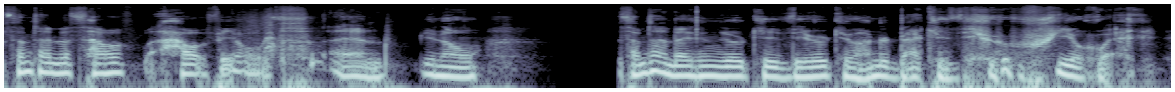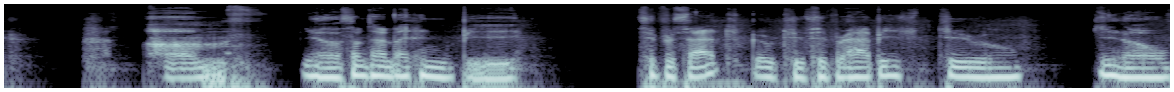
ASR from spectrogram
sometimes that's how how it feels. And you know sometimes i can go to 0 to 100 back to 0 real quick. Um you know sometimes i can be super sad go to super happy to you know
